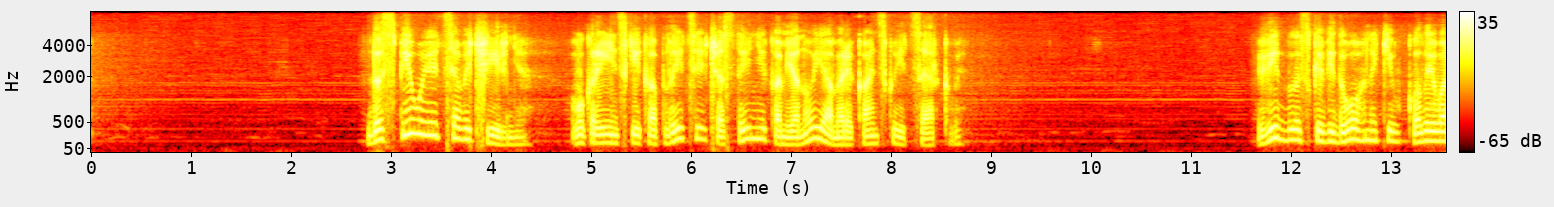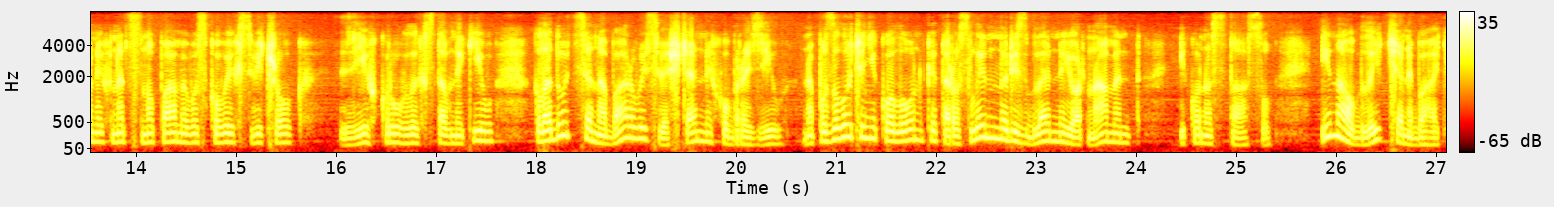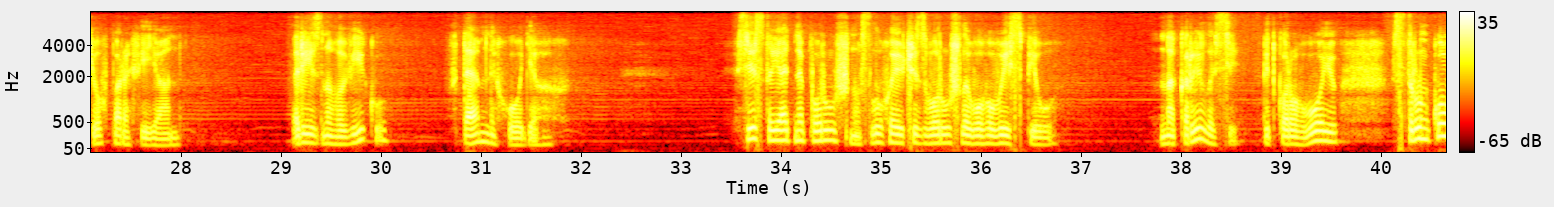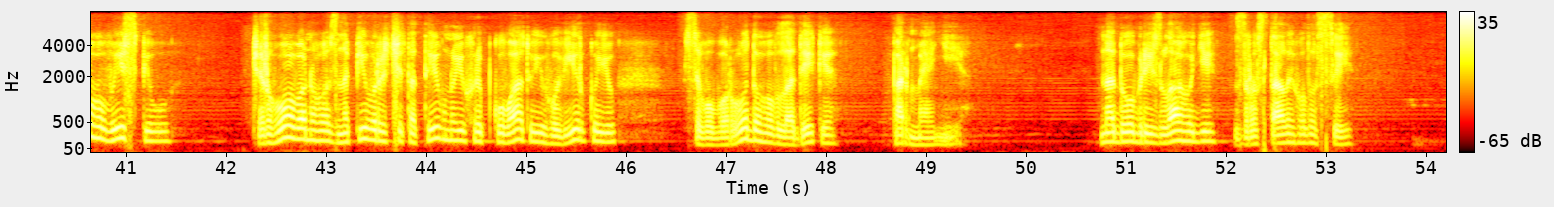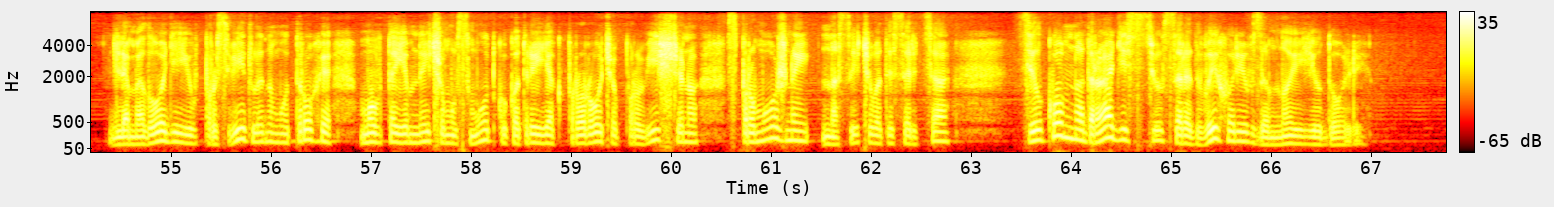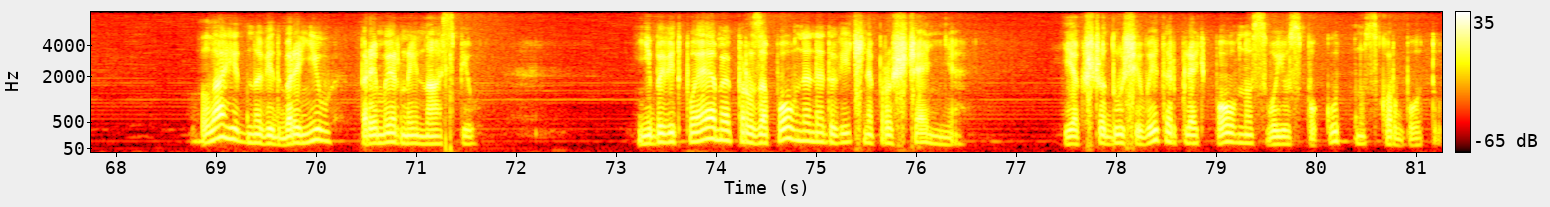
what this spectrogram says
Доспівується вечірня в українській каплиці частині Кам'яної американської церкви. Відблиски від огників, коливаних над снопами воскових свічок, з їх круглих ставників кладуться на барви священних образів, на позолочені колонки та рослинно різбленний орнамент іконостасу і на обличчя небагатьох парафіян різного віку в темних одягах. Всі стоять непорушно, слухаючи зворушливого виспіву. На крилосі під корогвою стрункого виспіву, чергованого з напівречитативною хрипкуватою говіркою сивобородого владики Парменія. На добрій злагоді зростали голоси. Для мелодії в просвітленому, трохи мов таємничому смутку, котрий, як пророчо провіщено, спроможний насичувати серця цілком над радістю серед вихорів земної юдолі. Лагідно відбренів примирний наспів, ніби від поеми про заповнене довічне прощення, якщо душі витерплять повно свою спокутну скорботу.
